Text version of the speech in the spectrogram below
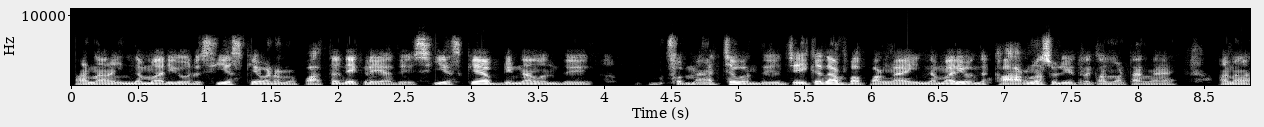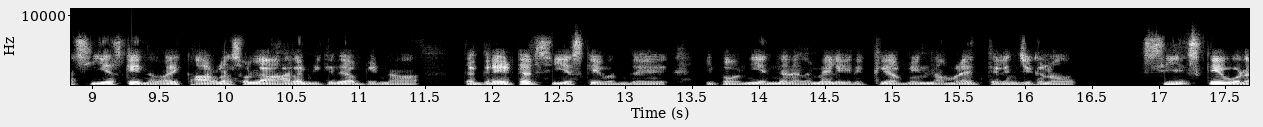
ஆனா இந்த மாதிரி ஒரு சிஎஸ்கேவை நம்ம பார்த்ததே கிடையாது. சிஎஸ்கே அப்படின்னா வந்து மேட்சை வந்து ஜெயிக்க தான் பார்ப்பாங்க. இந்த மாதிரி வந்து காரணம் சொல்லிட்டு இருக்க மாட்டாங்க. ஆனால் சிஎஸ்கே இந்த மாதிரி காரணம் சொல்ல ஆரம்பிக்குது அப்படின்னா, த கிரேட்டர் சிஎஸ்கே வந்து இப்போ வந்து எந்த நிலைமையில இருக்கு அப்படின்னு நம்மளே தெரிஞ்சுக்கணும். சிஎஸ்கேவோட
